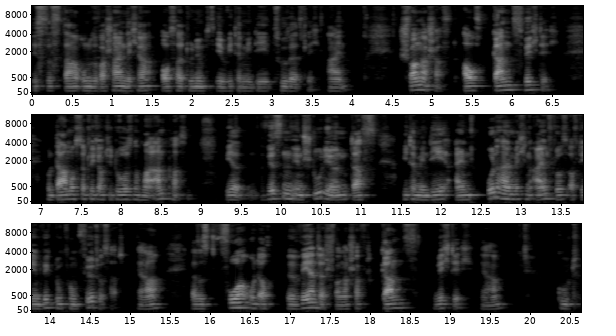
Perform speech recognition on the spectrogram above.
ist es da umso wahrscheinlicher, außer du nimmst eben Vitamin D zusätzlich ein. Schwangerschaft, auch ganz wichtig. Und da muss natürlich auch die Dosis nochmal anpassen. Wir wissen in Studien, dass Vitamin D einen unheimlichen Einfluss auf die Entwicklung vom Fötus hat. Ja, das ist vor und auch während der Schwangerschaft ganz wichtig. Ja, gut.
